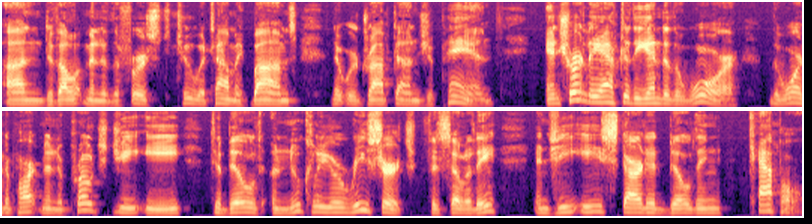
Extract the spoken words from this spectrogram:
on development of the first two atomic bombs that were dropped on Japan. And shortly after the end of the war, the War Department approached GE to build a nuclear research facility, and GE started building KAPL,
